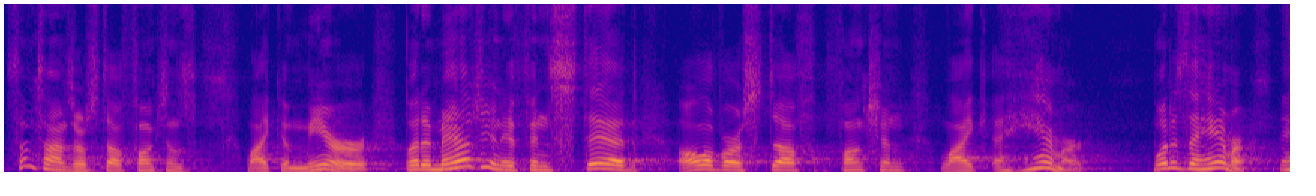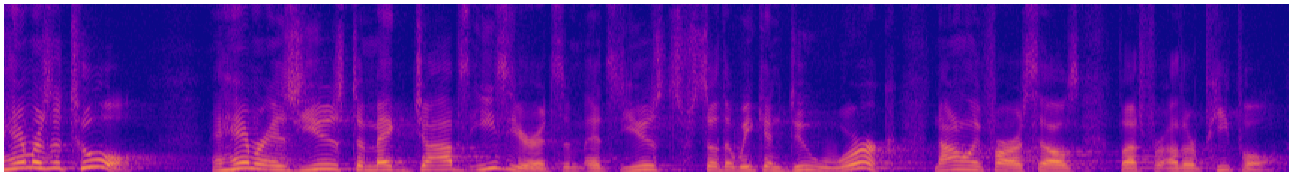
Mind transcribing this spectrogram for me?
sometimes our stuff functions like a mirror. But imagine if instead all of our stuff functioned like a hammer. What is a hammer? A hammer is a tool. A hammer is used to make jobs easier. It's, it's used so that we can do work, not only for ourselves, but for other people.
